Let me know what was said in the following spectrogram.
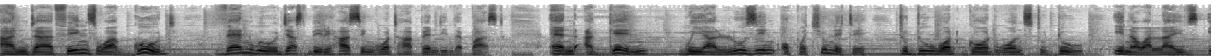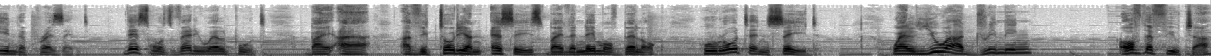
and uh, things were good, then we will just be rehearsing what happened in the past. And again, we are losing opportunity to do what God wants to do in our lives in the present. This was very well put by a, a Victorian essayist by the name of Belloc, who wrote and said, While you are dreaming of the future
